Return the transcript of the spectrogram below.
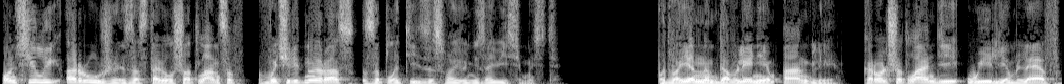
он силой оружия заставил шотландцев в очередной раз заплатить за свою независимость. Под военным давлением Англии король Шотландии Уильям Лев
